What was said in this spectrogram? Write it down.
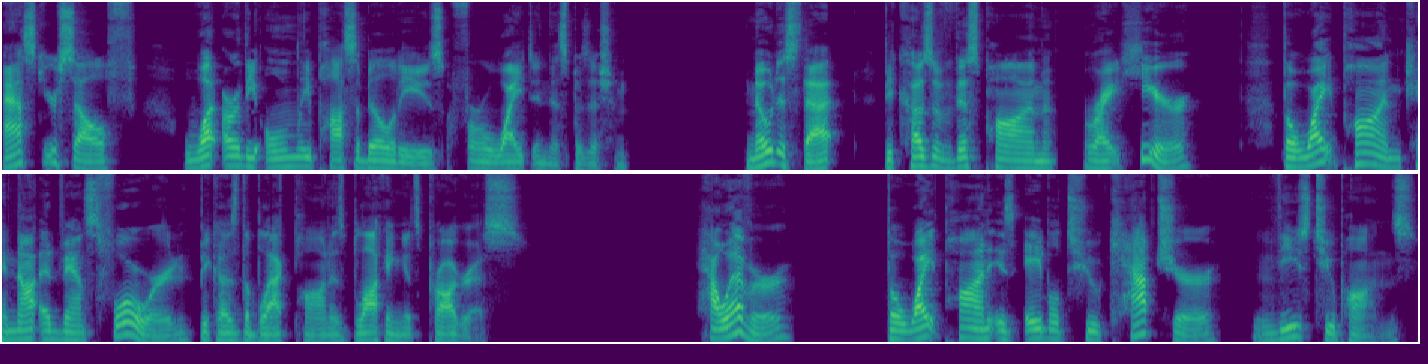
Ask yourself, what are the only possibilities for white in this position? Notice that because of this pawn right here, the white pawn cannot advance forward because the black pawn is blocking its progress. However, the white pawn is able to capture these two pawns.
